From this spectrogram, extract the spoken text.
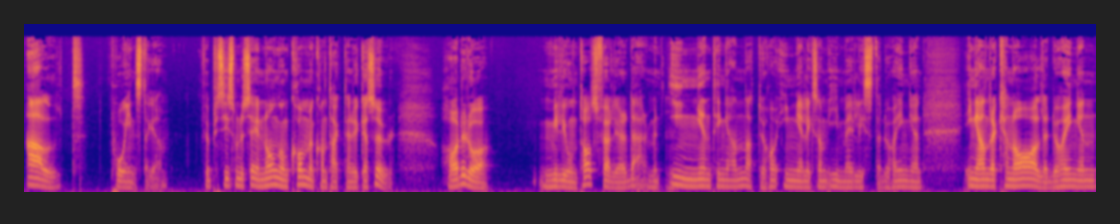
allt på Instagram. För precis som du säger, någon gång kommer kontakten ryckas ur. Har du då miljontals följare där, men mm. ingenting annat. Du har ingen liksom e-mail-lista, du har ingen, inga andra kanaler, du har ingen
